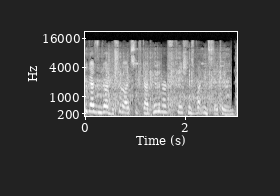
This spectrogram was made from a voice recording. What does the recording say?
Hope you guys enjoyed. Be sure to like, subscribe, hit the notifications button, and stay tuned.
